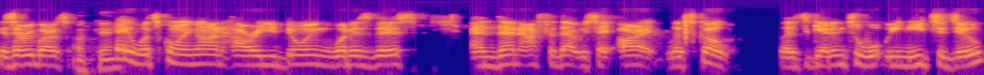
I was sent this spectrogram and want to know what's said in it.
Is everybody's okay. hey, what's going on? How are you doing? What is this? And then after that, we say, all right, let's go. Let's get into what we need to do.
